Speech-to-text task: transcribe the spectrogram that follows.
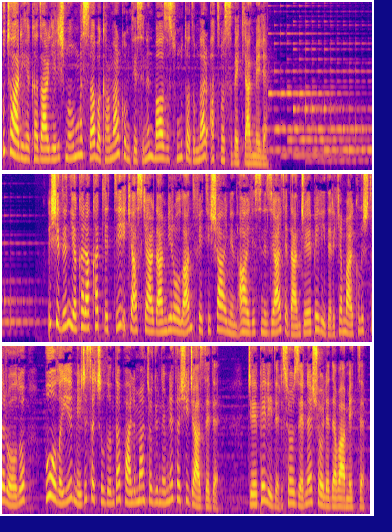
Bu tarihe kadar gelişme olmazsa Bakanlar Komitesi'nin bazı somut adımlar atması beklenmeli. IŞİD'in yakarak katlettiği iki askerden biri olan Fethi Şahin'in ailesini ziyaret eden CHP lideri Kemal Kılıçdaroğlu, bu olayı meclis açıldığında parlamento gündemine taşıyacağız dedi. CHP lideri sözlerine şöyle devam etti.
